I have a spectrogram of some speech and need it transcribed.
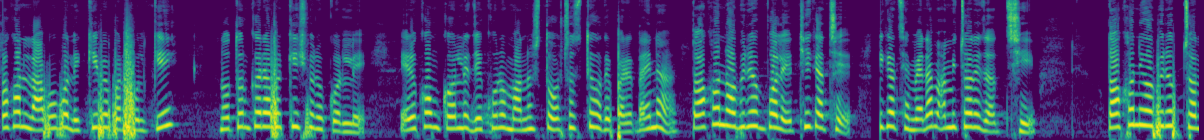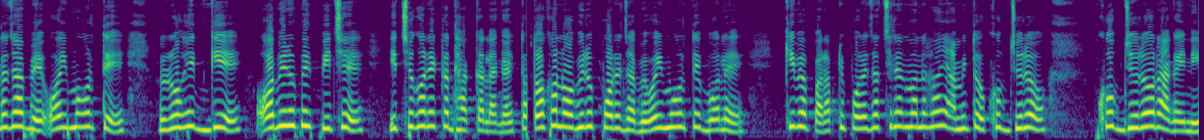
তখন লাভও বলে, কি ব্যাপার ফুলকি? নতুন করে আবার কি শুরু করলে? এরকম করলে যে কোনো মানুষ তো অসুস্থ হতে পারে, তাই না? তখন অভিরূপ বলে, ঠিক আছে ঠিক আছে, ম্যাডাম, আমি চলে যাচ্ছি। তখনই অবিরূপ চলে যাবে। ওই মুহূর্তে রোহিত গিয়ে অবিরূপের পিছে ইচ্ছে করে একটা ধাক্কা লাগায়। তখন অবিরূপ পড়ে যাবে। ওই মুহূর্তে বলে, কি ব্যাপার? আপনি পড়ে যাচ্ছিলেন মনে হয়? আমি তো খুব জোরেও খুব জোরেও রাগাইনি।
